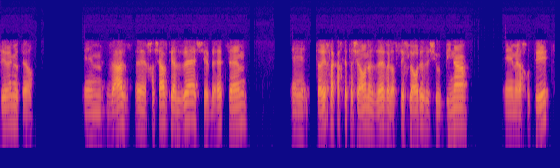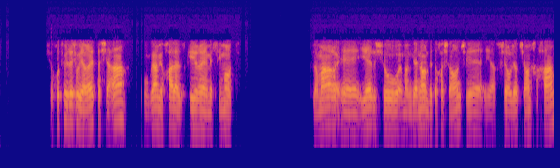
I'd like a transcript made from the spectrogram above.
צעירים יותר. אמ, ואז אה, חשבתי על זה שבעצם אה, צריך לקחת את השעון הזה ולהוסיף לו עוד איזושהי בינה אה, מלאכותית, שחוץ מזה שהוא יראה את השעה, הוא גם יוכל להזכיר משימות. כלומר, אה, יהיה איזשהו מנגנון בתוך השעון שיאפשר להיות שעון חכם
